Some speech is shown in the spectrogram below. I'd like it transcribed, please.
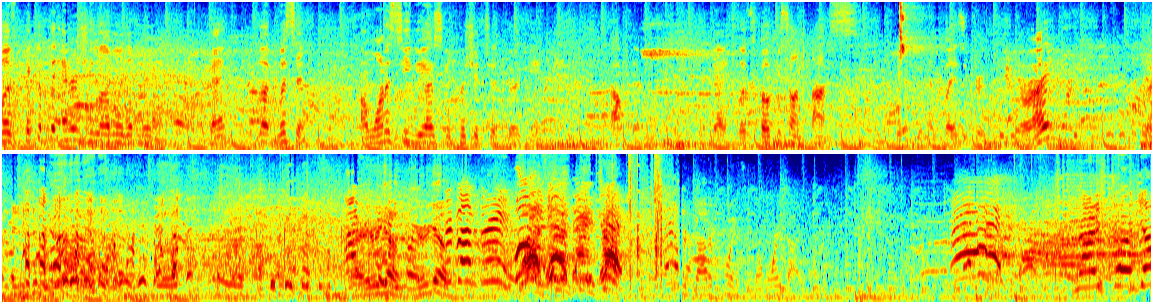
go. So let's pick up the energy level a little more. Okay? Look, listen. I want to see if you guys can push it to a third game out there. Okay? Let's focus on us and play as a group. All right? All right, here we go. Here we go. Trip on three. One, two, three, trip. Got a point, so don't worry about it. Nice job.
